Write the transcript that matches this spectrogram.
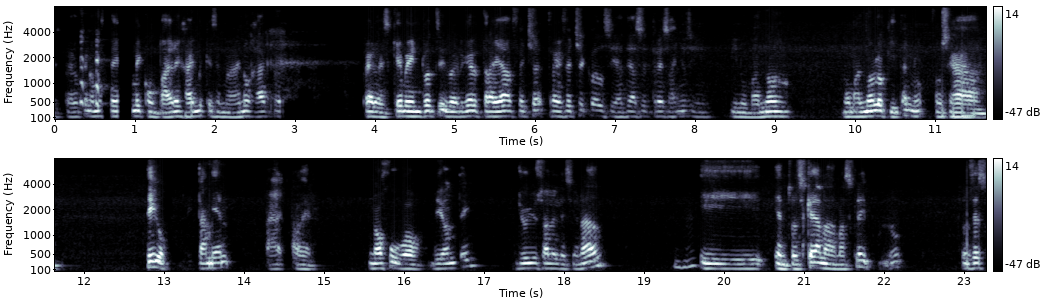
Espero que no me esté mi compadre Jaime que se me va a enojar. Pero, es que Ben Roethlisberger trae fecha, trae fecha de caducidad de hace tres años y, y nomás, no, nomás no lo quitan, ¿no? O sea, digo, también, a, ver, no jugó Dionte, Juju sale lesionado y, entonces queda nada más Claypool, ¿no? Entonces,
